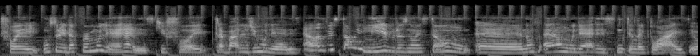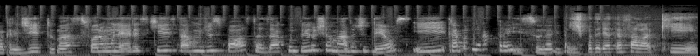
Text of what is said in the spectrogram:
foi construída por mulheres, que foi trabalho de mulheres. Elas não estão em livros, não estão. É, não eram mulheres intelectuais, eu acredito, mas foram mulheres que estavam dispostas a cumprir o chamado de Deus e trabalhar para isso, né? A gente poderia até falar que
